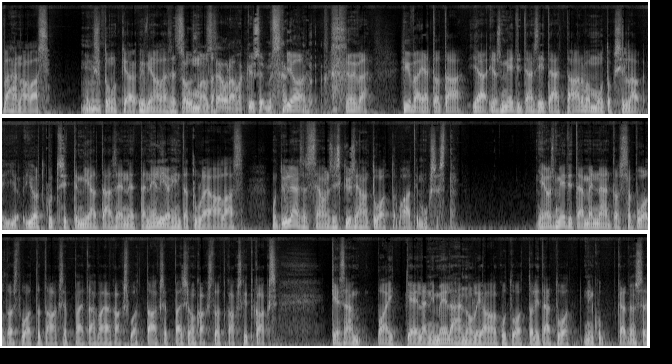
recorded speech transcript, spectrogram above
vähän alas. Mm. Eikö se tunnutkin hyvin alaiset summalta? seuraava kysymys. Joo, no hyvä. Hyvä, ja, tota, ja jos mietitään sitä, että arvonmuutoksilla jotkut sitten mieltää sen, että neljöhinta tulee alas, mutta yleensä se on siis kysehän tuottovaatimuksesta. Ja jos mietitään, mennään tuossa puolitoista vuotta taaksepäin tai vajaa kaksi vuotta taaksepäin, silloin 2022 kesän paikkeille, niin meillähän oli alkutuotto, eli tämä tuot, niin kuin käytännössä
